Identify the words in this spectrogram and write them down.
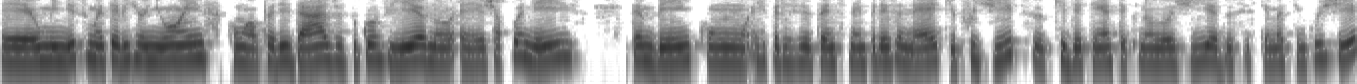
É, o ministro manteve reuniões com autoridades do governo é, japonês, também com representantes da empresa NEC Fujitsu, que detém a tecnologia do sistema 5G.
